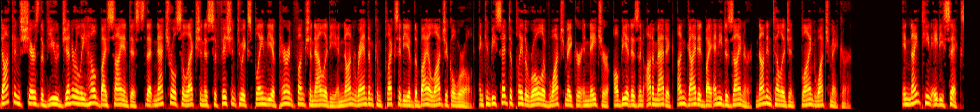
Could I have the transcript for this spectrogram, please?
Dawkins shares the view generally held by scientists that natural selection is sufficient to explain the apparent functionality and non-random complexity of the biological world, and can be said to play the role of watchmaker in nature, albeit as an automatic, unguided by any designer, non-intelligent, blind watchmaker. In 1986,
